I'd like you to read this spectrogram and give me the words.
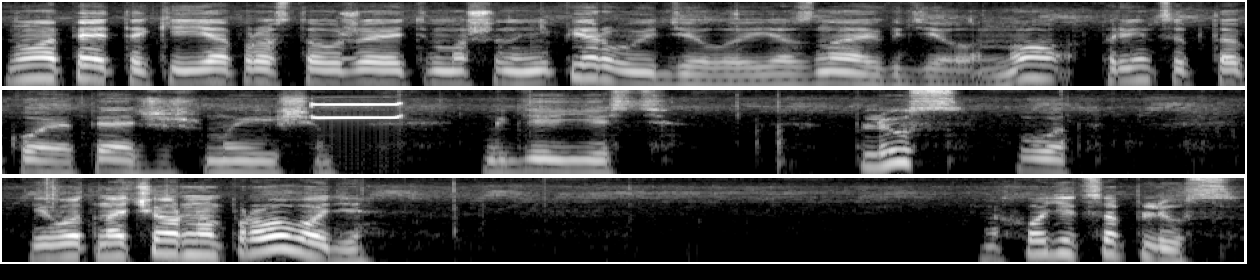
Ну, опять-таки, я просто уже эту машину не первую делаю, я знаю, где он. Но принцип такой, опять же, мы ищем, где есть плюс. Вот. И вот на черном проводе находится плюс.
